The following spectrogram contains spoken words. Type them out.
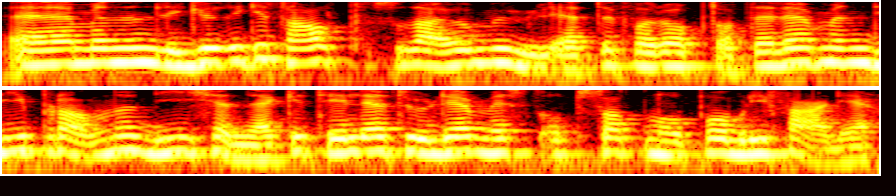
Eh, Men den ligger jo digitalt, så det er jo muligheter for å oppdatere. Men de planene de kjenner jeg ikke til. Jeg tror de er mest oppsatt nå på å bli ferdige.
